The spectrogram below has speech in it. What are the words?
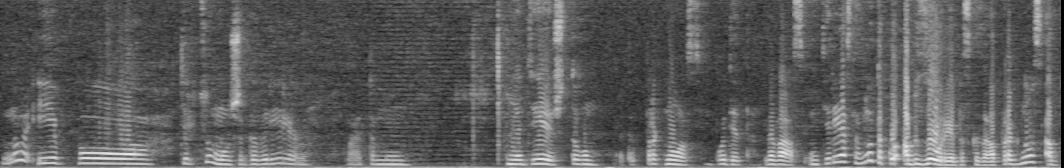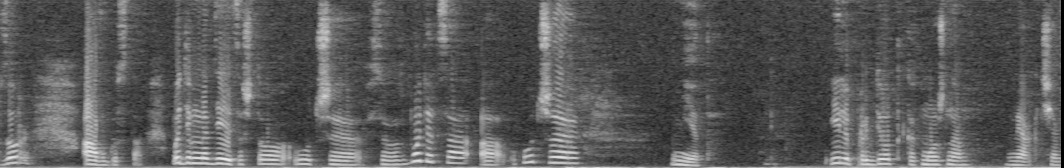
Ну и по тельцу мы уже говорили, поэтому надеюсь, что этот прогноз будет для вас интересным. Ну, такой обзор, я бы сказала, прогноз, обзор августа. Будем надеяться, что лучше все сбудется, а худшее нет. Или пройдет как можно мягче.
